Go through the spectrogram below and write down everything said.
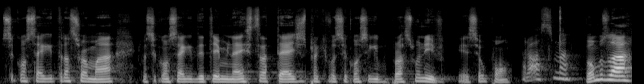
você consegue transformar, você consegue determinar estratégias para que você consiga ir para o próximo nível. Esse é o ponto. Próxima. Vamos lá.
